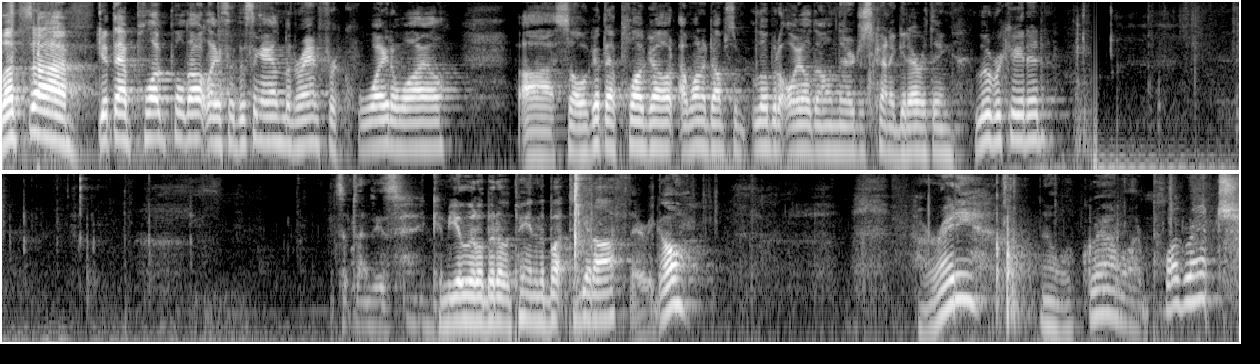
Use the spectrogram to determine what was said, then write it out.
Let's uh, get that plug pulled out. Like I said, this thing hasn't been ran for quite a while. Uh, so we'll get that plug out. I want to dump some, a little bit of oil down there, just kind of get everything lubricated. Sometimes these can be a little bit of a pain in the butt to get off. There we go. Alrighty. Now we'll grab our plug wrench.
